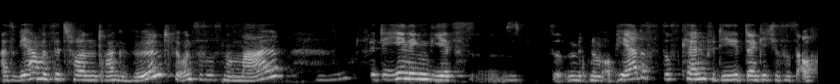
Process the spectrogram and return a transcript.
Also wir haben uns jetzt schon dran gewöhnt. Für uns ist es normal. Mhm. Für diejenigen, die jetzt mit einem Au-pair das, das kennen, für die denke ich, ist es auch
